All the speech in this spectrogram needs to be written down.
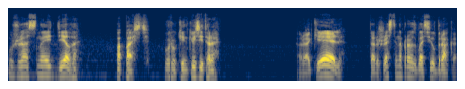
«Ужасное дело попасть в руки Инквизитора. «Ракель!» — торжественно провозгласил Драка.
